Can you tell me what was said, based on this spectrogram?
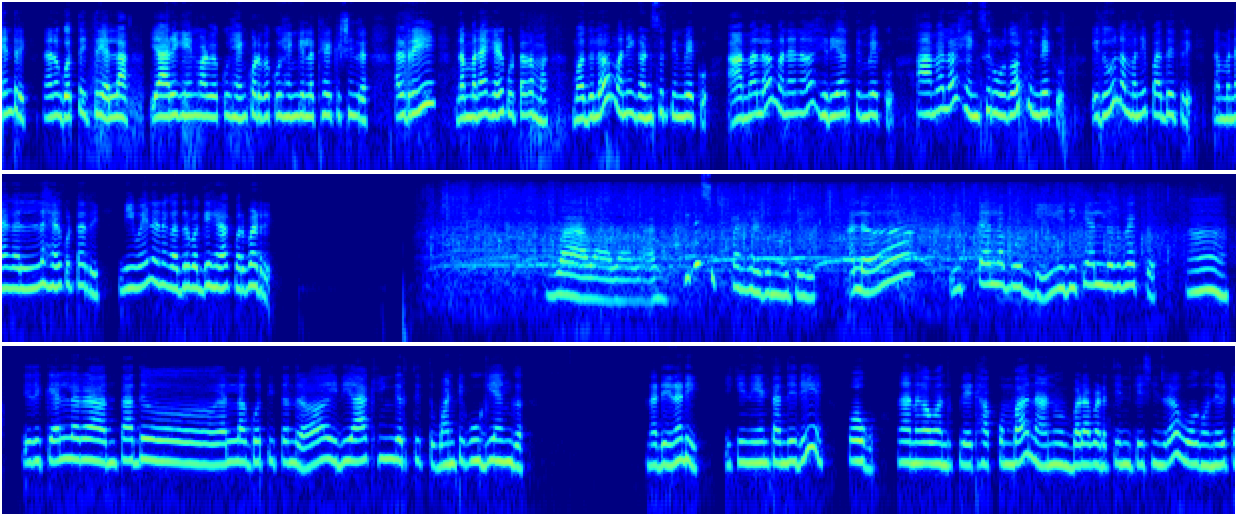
ಏನ್ರಿ? ನನಗೆ ಗೊತ್ತೈತ್ರಿ ಎಲ್ಲ. ಯಾರಿಗೆ ಏನ್ ಮಾಡ್ಬೇಕು, ಹೆಂಗ್ ಕೊಡ್ಬೇಕು, ಹೆಂಗಿಲ್ಲ ಹೇಳ್ಕಿಸಿದ್ರೆ ಅಲ್ರಿ ನಮ್ಮ ಮನೆ ಹೇಳ್ಕೊಟ್ಟಾರಮ್ಮ. ಮೊದಲ ಮನೆ ಗಂಡಸರು ತಿನ್ಬೇಕು. ಆಮೇಲೆ ಮನೆನ ಹಿರಿಯರು ತಿನ್ಬೇಕು. ಆಮೇಲೆ ಹೆಂಗಸರು ಉಳ್ದೋರು ತಿನ್ಬೇಕು. ಇದು ನಮ್ಮ ಮನೆ ಪದ್ಧತಿ ನಮ್ಮ ಮನೆಗೆಲ್ಲ ಹೇಳ್ಕೊಟ್ಟಾರಿ ನೀವೇ ನನಗೆ ಅದ್ರ ಬಗ್ಗೆ ಹೇಳಕ್ ಬರಬೇಡ್ರಿ ವಾ ವಾ ವಾ ವಾ ಇದು ಸೂಪರ್ ಹೇಳಿದೆ ಅಲ್ಲ ಇಷ್ಟೆಲ್ಲ ಬುದ್ಧಿ ಇದಕ್ಕೆಲ್ಲ ಇರ್ಬೇಕು ಹ್ಮ್ ಇದಕ್ಕೆಲ್ಲರ ಅಂತದು ಎಲ್ಲ ಗೊತ್ತಿತ್ತಂದ್ರ ಇದು ಯಾಕೆ ಹಿಂಗಿರ್ತಿತ್ತು ಒಂಟಿ ಕೂಗಿ ಹಂಗ. ನಡಿ ನಡಿ ಈಗ ಏನ್ ತಂದಿದಿ? ಹೋಗು, ನನಗೆ ಒಂದು ಪ್ಲೇಟ್ ಹಾಕೊಂಬ ನಾನು ಬಡ ಬಡ ತಿಂದು ಕೇಸಿಂದ್ರ ಹೋಗಿ ಒಂದೇಟ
